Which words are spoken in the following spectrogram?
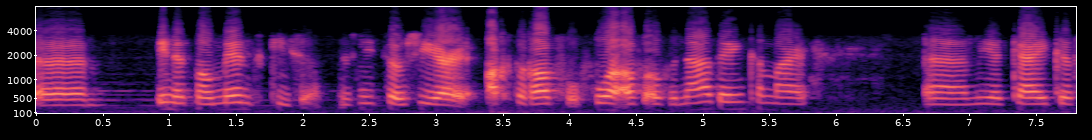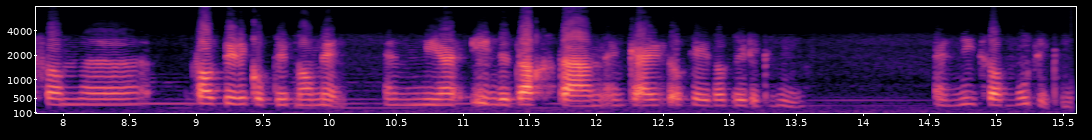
uh, in het moment kiezen. Dus niet zozeer achteraf of vooraf over nadenken, maar uh, meer kijken van uh, wat wil ik op dit moment. En meer in de dag staan en kijken, oké, wat wil ik nu? En niet wat moet ik nu?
